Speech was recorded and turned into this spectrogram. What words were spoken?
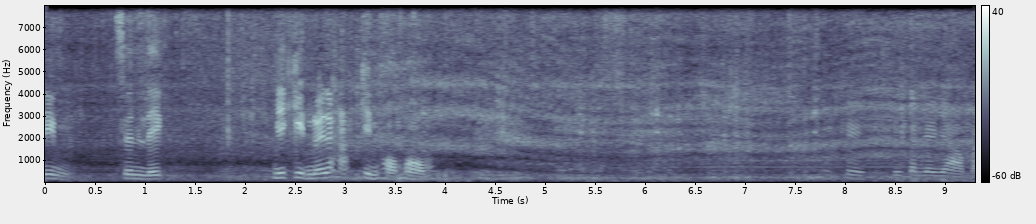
นิ่ม เส้นเล็ก มีกลิ่นด้วยนะคะกลิ่นหอมหอมโอเคดูกันยาวๆไป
